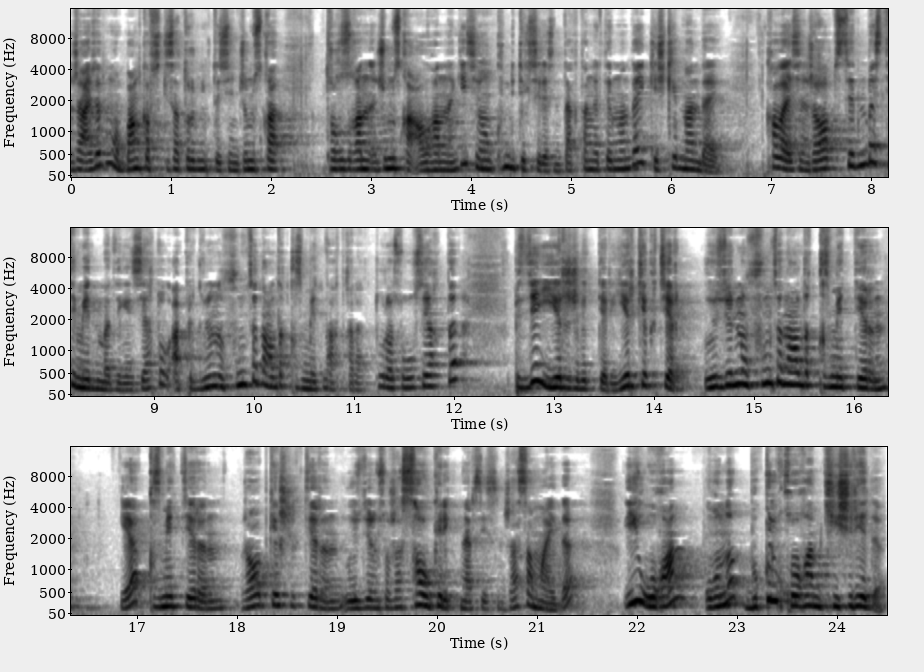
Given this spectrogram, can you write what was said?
жаңа айтып ғой банковский сотрудникті сен жұмысқа тұрғызған жұмысқа алғаннан кейін сен оны күнде тексересің. Так таңертең мынандай кешке мынандай. Қалай сен жауапты істедің ба істемедің ба деген сияқты ол определенный функционалды қызметін атқарады. Тура сол сияқты бізде ер жігіттер еркектер өздерінің функционалдық қызметтерін иә қызметтерін жауапкершіліктерін өздерінің сол жасау керек нәрсесін жасамайды. И оған оны бүкіл қоғам кешіреді.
